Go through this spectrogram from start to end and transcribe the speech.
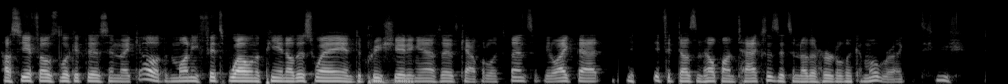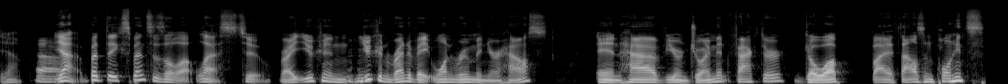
how CFOs look at this and like, oh, the money fits well in the P and L this way, Mm-hmm. and depreciating assets, capital expense. If you like that, if, if it doesn't help on taxes, it's another hurdle to come over. Like. Yeah. Uh, yeah, but the expense is a lot less too, right? You can Mhm. you can renovate one room in your house and have your enjoyment factor go up by a thousand points,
